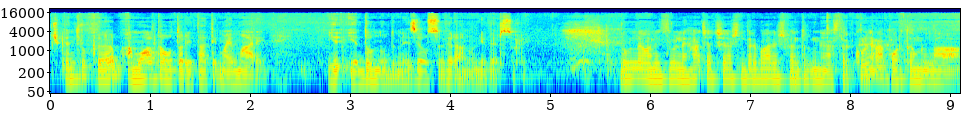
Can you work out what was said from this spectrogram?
Ci pentru că am o altă autoritate mai mare. E, e Domnul Dumnezeu suveran Universului. Domnule Onisimile Haci, aceeași întrebare și pentru dumneavoastră. Cum ne raportăm la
